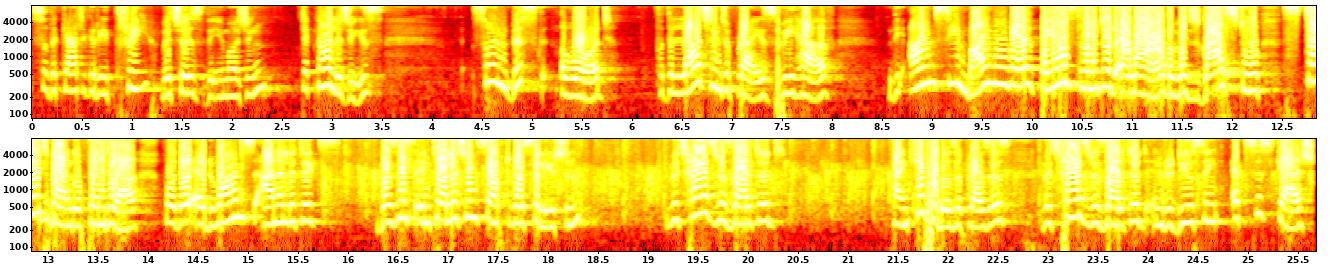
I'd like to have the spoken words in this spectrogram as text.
So, the category three, which is the emerging technologies. So, in this award, for the large enterprise, we have the IMC My Mobile Payments Limited Award, which goes to State Bank of India for their advanced analytics business intelligence software solution, which has resulted, thank you for those applauses, which has resulted in reducing excess cash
